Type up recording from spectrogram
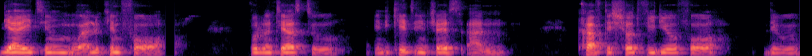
DEI team were looking for volunteers to indicate interest and craft a short video for the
